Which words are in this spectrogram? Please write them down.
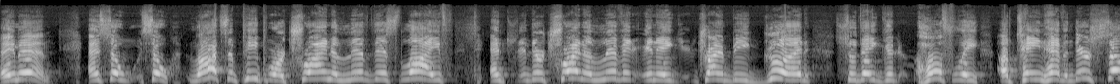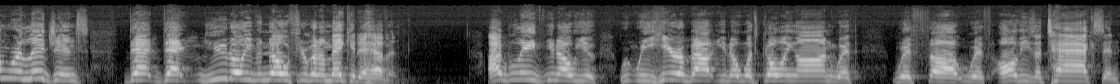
Amen. And so, so lots of people are trying to live this life and they're trying to live it in a trying to be good so they could hopefully obtain heaven. There's some religions that that you don't even know if you're going to make it to heaven. I believe, you know, you, we hear about, you know, what's going on with, with, uh, with all these attacks and,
